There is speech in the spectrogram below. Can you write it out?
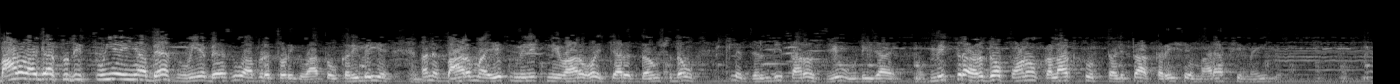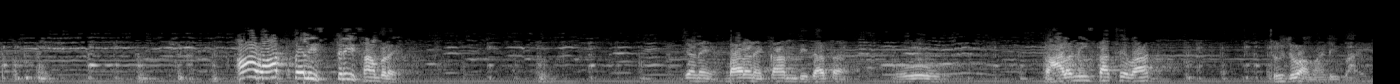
બાર વાગ્યા સુધી તું અહીંયા બેસ, હું બેસું, આપણે થોડીક વાતો કરી લઈએ. અને બારમાં એક મિનિટની વાર હોય ત્યારે દંશ દઉં, એટલે જલ્દી તારો જીવ ઉડી જાય. મિત્ર અડધો પોણો કલાક તું તડતા કરીશ, મારાથી નહીં જાય આ વાત પેલી સ્ત્રી સાંભળે. જણે બારણે કાન દીધા હતા. કાળની સાથે વાત? ધ્રુજવા માંડી બાએ.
